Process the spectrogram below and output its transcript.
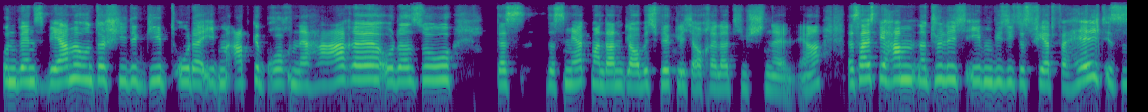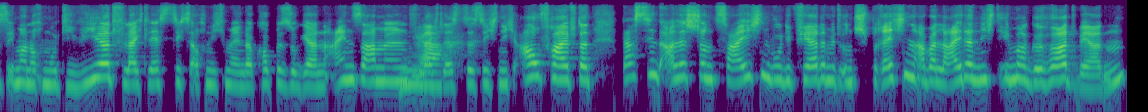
Und wenn es Wärmeunterschiede gibt oder eben abgebrochene Haare oder so, das das merkt man dann, glaube ich, wirklich auch relativ schnell. Ja, das heißt, wir haben natürlich eben, wie sich das Pferd verhält, ist es immer noch motiviert. Vielleicht lässt sich es auch nicht mehr in der Koppel so gerne einsammeln. Ja. Vielleicht lässt es sich nicht aufhalftern. Das sind alles schon Zeichen, wo die Pferde mit uns sprechen, aber leider nicht immer gehört werden.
